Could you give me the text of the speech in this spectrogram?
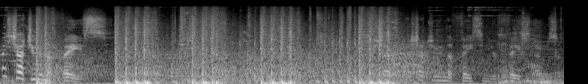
I shot you in the face. You in the face and your face knows it.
